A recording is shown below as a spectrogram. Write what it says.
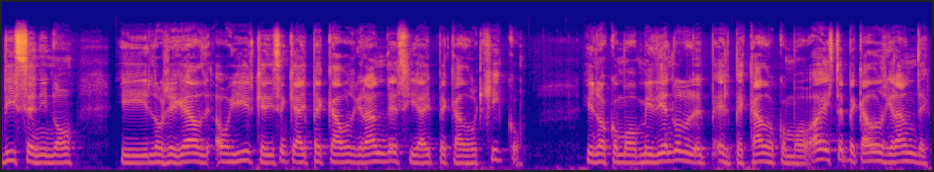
dicen y no, y los llegué a oír que dicen que hay pecados grandes y hay pecado chico. Y no como midiendo el, pecado, como, ah, este pecado es grande.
